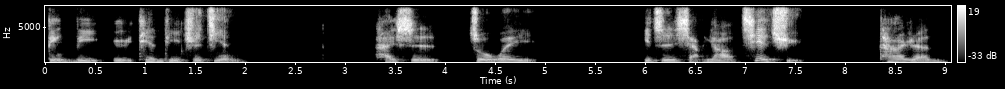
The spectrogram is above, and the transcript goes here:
鼎立于天地之间，还是作为一只想要窃取他人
